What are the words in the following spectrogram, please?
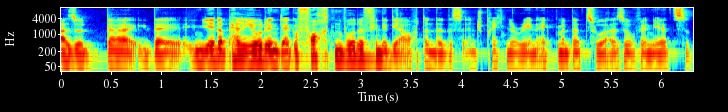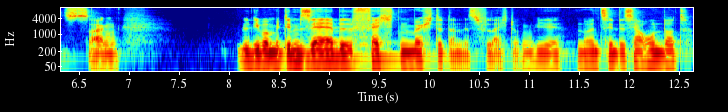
also da, da, in jeder Periode, in der gefochten wurde, findet ihr auch dann das entsprechende Reenactment dazu. Also wenn ihr jetzt sozusagen lieber mit dem Säbel fechten möchtet, dann ist vielleicht irgendwie 19. Jahrhundert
